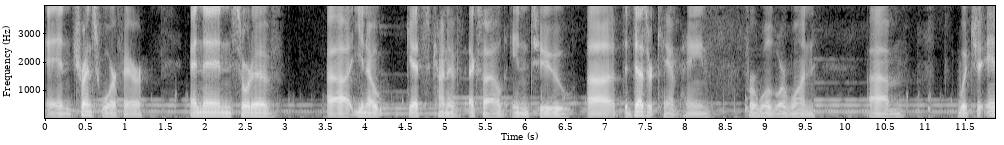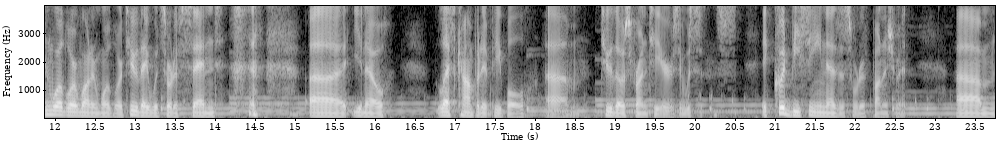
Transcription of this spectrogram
in trench warfare, and then sort of uh, you know gets kind of exiled into uh, the desert campaign for World War One. Um, which in World War One and World War Two they would sort of send, uh, you know, less competent people um, to those frontiers. It was it could be seen as a sort of punishment. Um,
